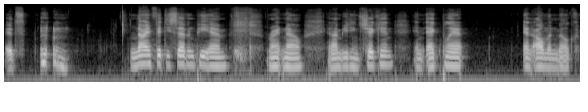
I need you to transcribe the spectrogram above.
It's 9:57 p.m. right now and I'm eating chicken and eggplant and almond milk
